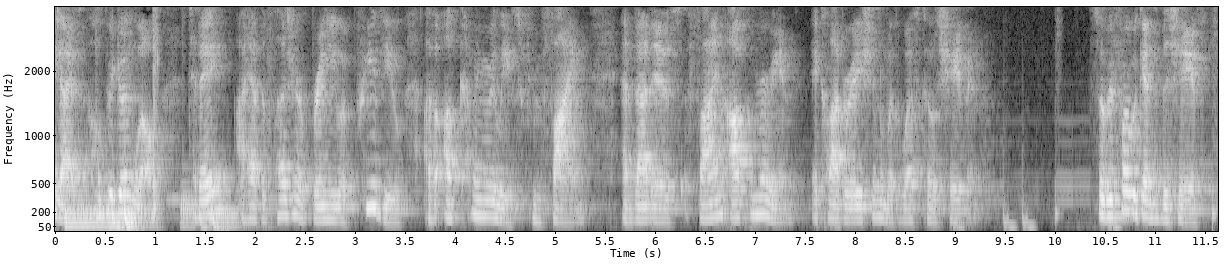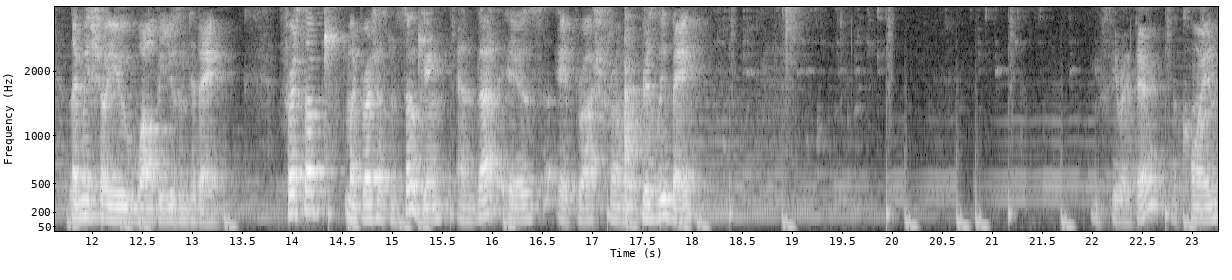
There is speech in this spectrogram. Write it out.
Hey guys, I hope you're doing well. Today, I have the pleasure of bringing you a preview of an upcoming release from Fine, and that is Fine Aquamarine, a collaboration with West Coast Shaving. So before we get into the shave, let me show you what I'll be using today. First up, my brush has been soaking, and that is a brush from Grizzly Bay. You see right there, the coin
